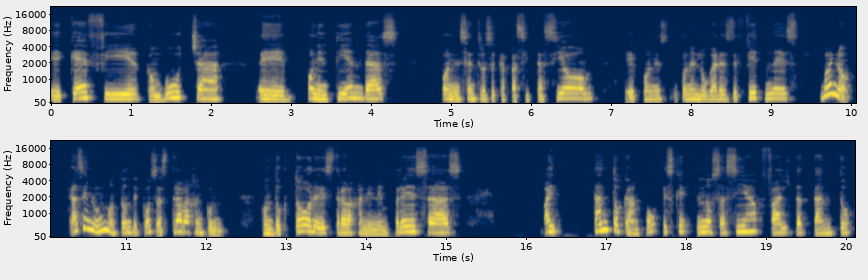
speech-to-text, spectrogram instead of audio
eh, kefir, kombucha, eh, ponen tiendas, ponen centros de capacitación, ponen, ponen lugares de fitness. Bueno, hacen un montón de cosas. Trabajan con, con doctores, trabajan en empresas. Hay tanto campo, es que nos hacía falta tanto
